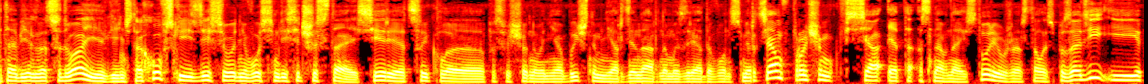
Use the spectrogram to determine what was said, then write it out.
Это «Объект-22», Евгений Стаховский, и здесь сегодня 86-я серия цикла, посвященного необычным, неординарным из ряда вон смертям. Впрочем, вся эта основная история уже осталась позади, и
